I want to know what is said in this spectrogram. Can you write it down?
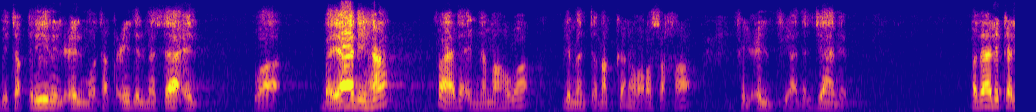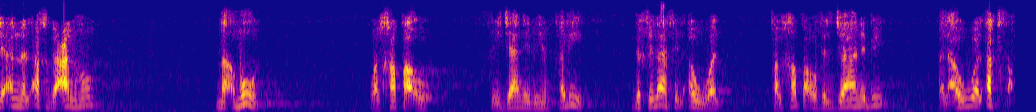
بتقرير العلم وتقعيد المسائل وبيانها فهذا إنما هو لمن تمكن ورسخ في العلم في هذا الجانب. وذلك لأن الأخذ عنهم مأمون والخطأ في جانبهم قليل. بخلاف الأول فالخطأ في الجانب الأول أكثر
